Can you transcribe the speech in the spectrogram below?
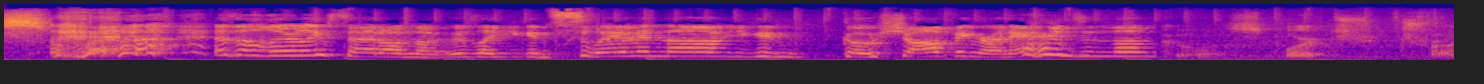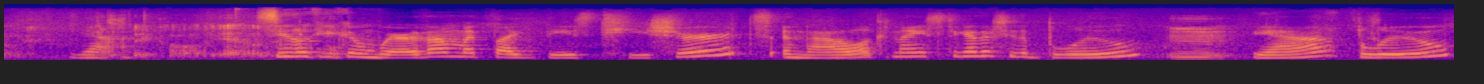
That's what literally said on them. It was like you can swim in them, you can go shopping, run errands in them. cool sport trunk. Yeah. They call it. Yeah. See, look, you can wear them with like these t-shirts, and that'll look nice together. See the blue? Mm. Yeah, blue.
